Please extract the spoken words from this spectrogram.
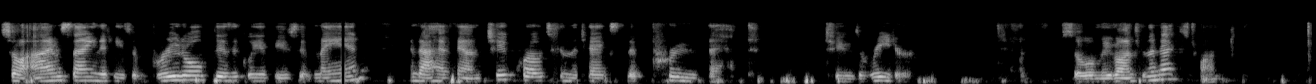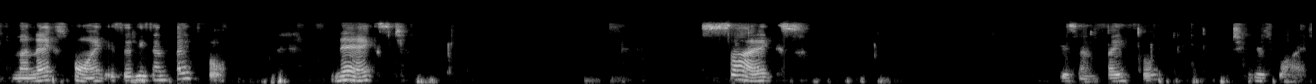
So I'm saying that he's a brutal, physically abusive man, and I have found two quotes in the text that prove that to the reader. So we'll move on to the next one. My next point is that he's unfaithful. Next, Sykes is unfaithful to his wife.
